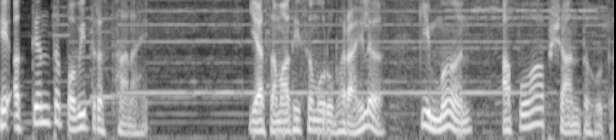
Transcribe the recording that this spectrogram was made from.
हे अत्यंत पवित्र स्थान आहे. या समाधीसमोर उभं राहिलं की मन आपोआप शांत होतं.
